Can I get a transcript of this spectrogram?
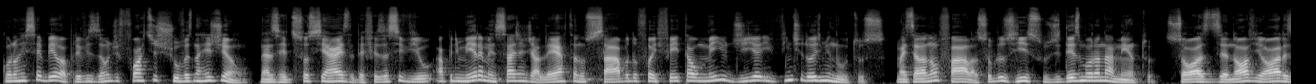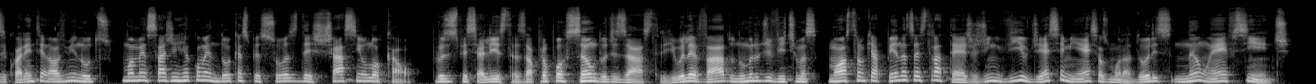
quando recebeu a previsão de fortes chuvas na região. Nas redes sociais da Defesa Civil, a primeira mensagem de alerta no sábado foi feita ao meio-dia e 22 minutos, mas ela não fala sobre os riscos de desmoronamento. Só às 19 horas e 49 minutos, uma mensagem recomendou que as pessoas deixassem o local. Para os especialistas, a proporção do desastre e o elevado número de vítimas mostram que apenas a estratégia de envio de SMS aos moradores não é eficiente.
